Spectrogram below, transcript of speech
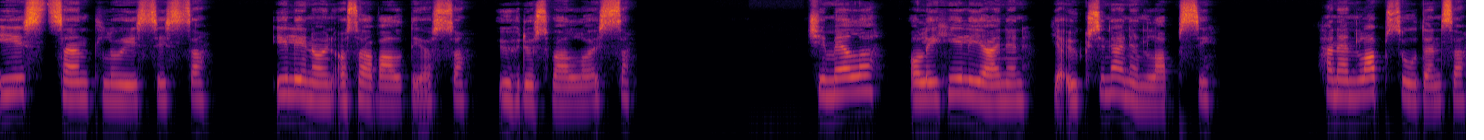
East St. Louisissa, Illinoin osavaltiossa, Yhdysvalloissa. Jimella oli hiljainen ja yksinäinen lapsi. Hänen lapsuutensa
